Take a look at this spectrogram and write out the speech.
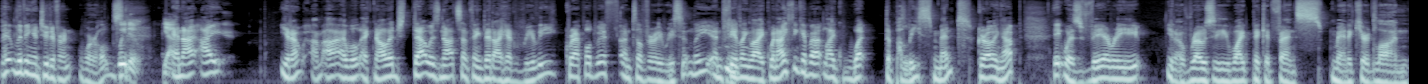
living in two different worlds. We do, yeah. And I, I you know, um, I will acknowledge that was not something that I had really grappled with until very recently, and mm. feeling like when I think about like what the police meant growing up, it was very you know rosy white picket fence, manicured lawn.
